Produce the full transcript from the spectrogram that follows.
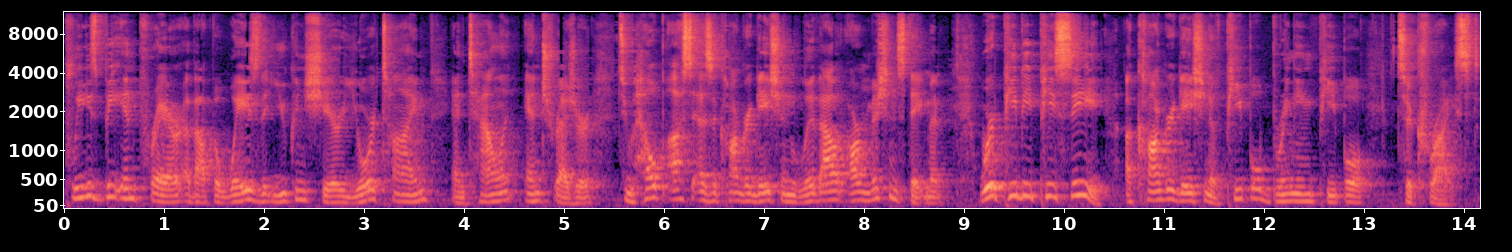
please be in prayer about the ways that you can share your time and talent and treasure to help us as a congregation live out our mission statement. We're PBPC, a congregation of people bringing people to Christ.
